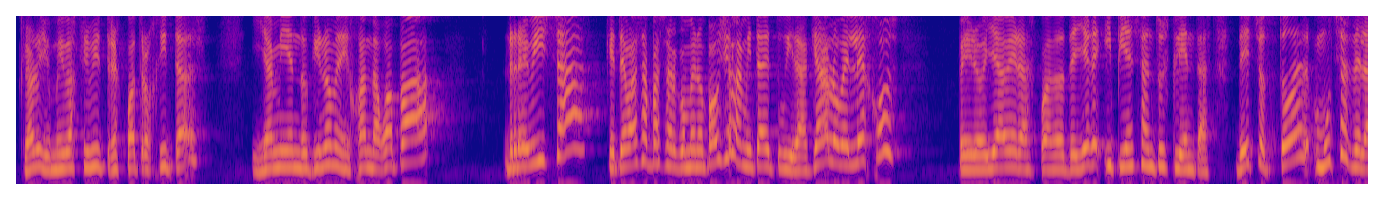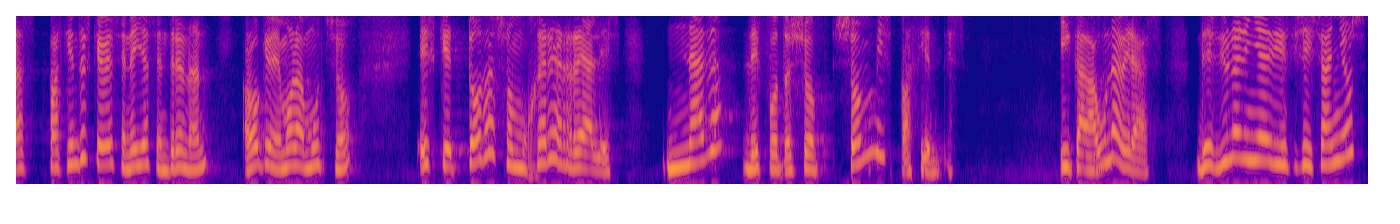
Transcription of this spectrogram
Claro, yo me iba a escribir tres, cuatro hojitas y ya mi endocrino me dijo, anda guapa, revisa que te vas a pasar con menopausia la mitad de tu vida, que ahora lo ves lejos, pero ya verás cuando te llegue y piensa en tus clientas. De hecho, todas, muchas de las pacientes que ves en ellas entrenan, algo que me mola mucho, es que todas son mujeres reales. Nada de Photoshop, son mis pacientes. Y cada una verás, desde una niña de 16 años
